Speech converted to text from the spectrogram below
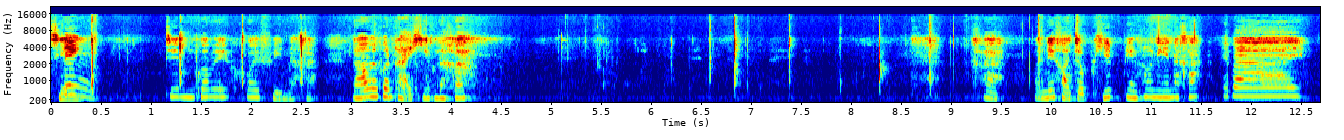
เสียงจิ้มก็ไม่ค่อยฟินนะคะ น้องเป็นคนถ่ายคลิปนะคะค่ะ วันนี้ขอจบคลิปเพียงเท่านี้นะคะ บ๊ายบาย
